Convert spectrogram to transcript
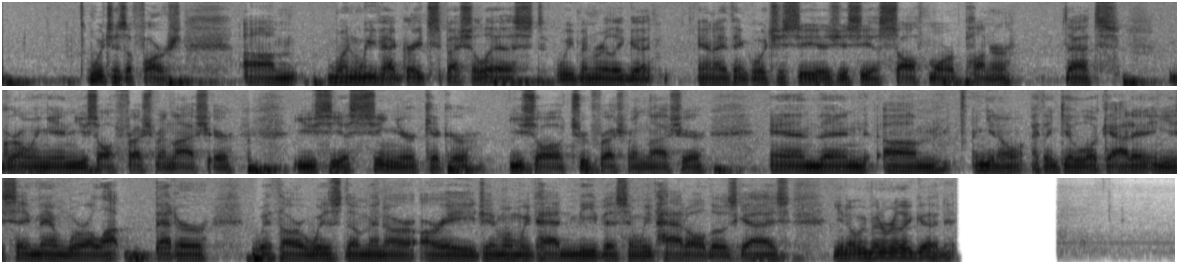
which is a farce. Um, when we've had great specialists, we've been really good. And I think what you see is you see a sophomore punter that's growing in. You saw a freshman last year. You see a senior kicker. You saw a true freshman last year. And then, um, you know, I think you look at it and you say, man, we're a lot better with our wisdom and our, our age. And when we've had Mevis and we've had all those guys, you know, we've been really good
